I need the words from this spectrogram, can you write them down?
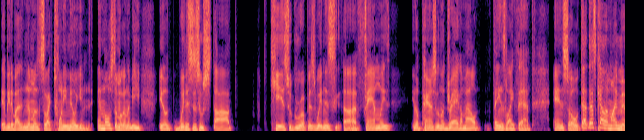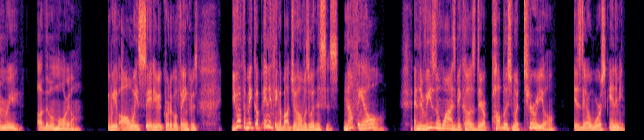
They'll be there by the numbers like 20 million. And most of them are going to be, you know, witnesses who stopped, kids who grew up as witness uh, families. You know, parents are going to drag them out, things like that. And so that, that's kind of my memory of the memorial. We have always said here at Critical Thinkers, you don't have to make up anything about Jehovah's Witnesses. Nothing at all. And the reason why is because their published material is their worst enemy.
